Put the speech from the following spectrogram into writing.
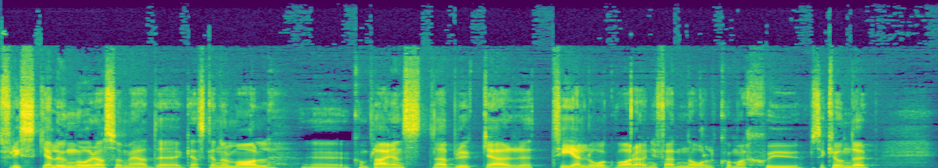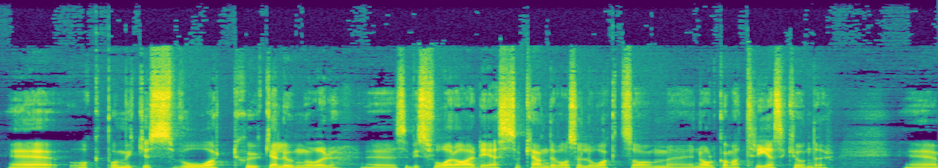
friska lungor, alltså med eh, ganska normal eh, compliance, där brukar T-låg vara ungefär 0,7 sekunder. Eh, och på mycket svårt sjuka lungor, eh, vid svår ARDS, så kan det vara så lågt som eh, 0,3 sekunder. Eh,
